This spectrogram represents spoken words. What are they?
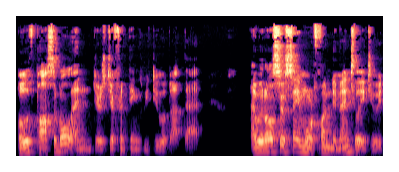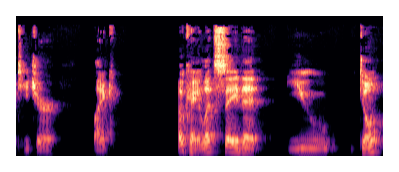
both possible, and there's different things we do about that. I would also say more fundamentally to a teacher, like, okay, let's say that you don't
